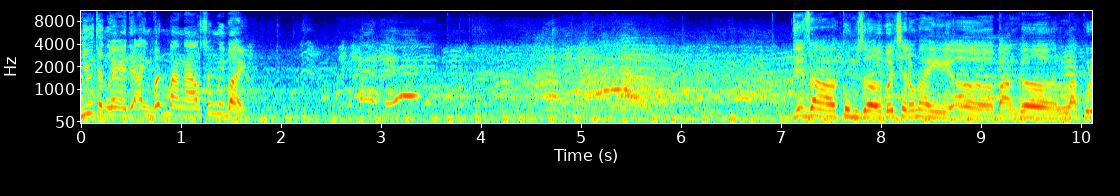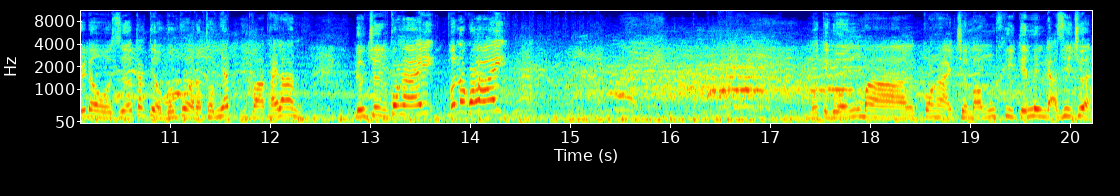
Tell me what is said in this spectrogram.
như thường lệ thì anh vẫn mang áo số 17 Diễn ra cùng giờ với trận đấu này ở bảng G là cuộc đối đầu giữa các tiểu vương quốc Ả Rập Thống Nhất và Thái Lan. Đường chuyền của Quang Hải, vẫn là Quang Hải. Một tình huống mà Quang Hải chuyền bóng khi Tiến Linh đã di chuyển.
